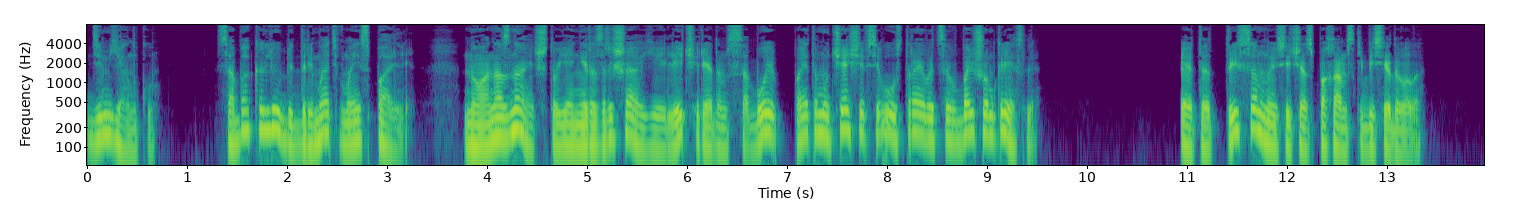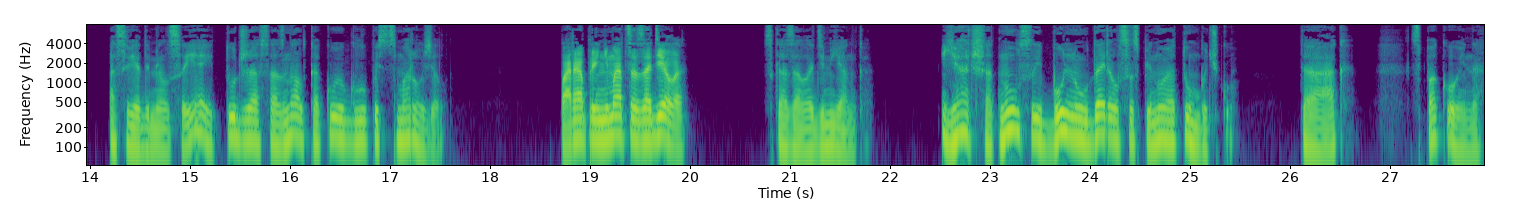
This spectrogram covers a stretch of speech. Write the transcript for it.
Демьянку. Собака любит дремать в моей спальне, но она знает, что я не разрешаю ей лечь рядом с собой, поэтому чаще всего устраивается в большом кресле. «Это ты со мной сейчас по-хамски беседовала?» Осведомился я и тут же осознал, какую глупость сморозил. «Пора приниматься за дело», — сказала Демьянка. Я отшатнулся и больно ударился спиной о тумбочку. «Так, спокойно.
